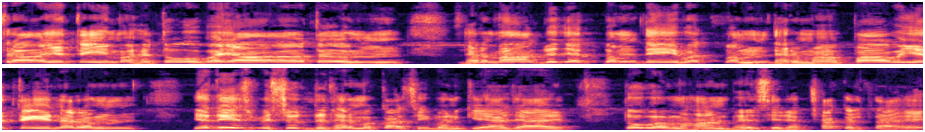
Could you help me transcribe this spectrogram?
त्रायते महतो भयात। धर्माद्विजत्व देवत्व धर्म पावयते नरम। यदि इस विशुद्ध धर्म का सेवन किया जाए तो वह महान भय से रक्षा करता है।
